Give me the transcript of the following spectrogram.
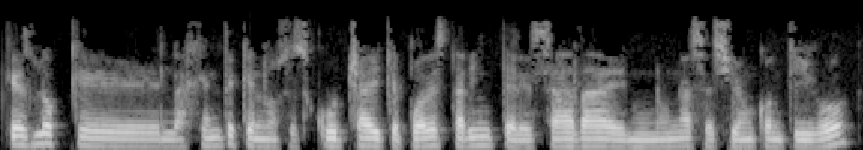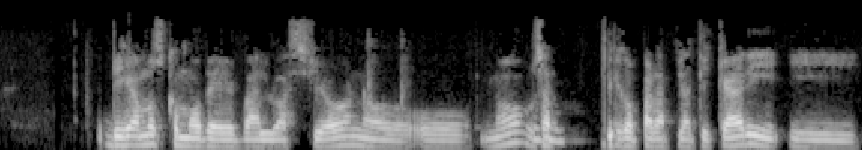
qué es lo que la gente que nos escucha y que puede estar interesada en una sesión contigo, digamos como de evaluación o, no, o sea, digo, para platicar y, y,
